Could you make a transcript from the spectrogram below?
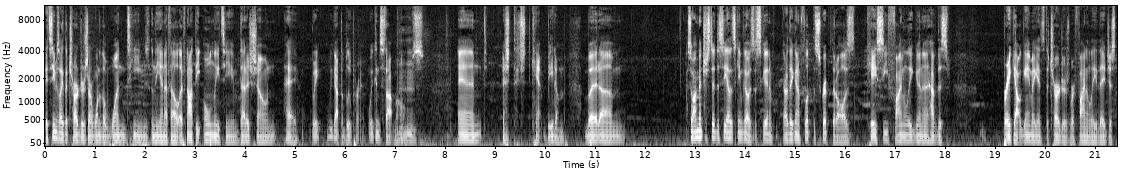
it seems like the Chargers are one of the one teams in the NFL, if not the only team, that has shown, hey, we we got the blueprint. We can stop Mahomes, and they just- they just can't beat him. But um, so I'm interested to see how this game goes. Is gonna are they gonna flip the script at all? Is KC finally gonna have this breakout game against the Chargers where finally they just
